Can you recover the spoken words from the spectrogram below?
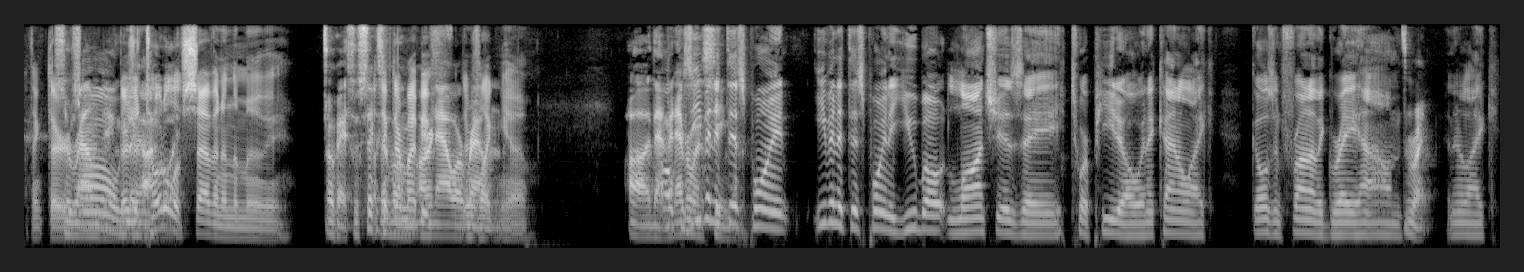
I think there's surrounding there's the a total convoy. of seven in the movie. okay so six of there them might be are now around like yeah. uh, them Oh, and 'cause everyone's even at this them. point, even at this point, a U-boat launches a torpedo, and it kind of like goes in front of the Greyhound, right and they're like,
